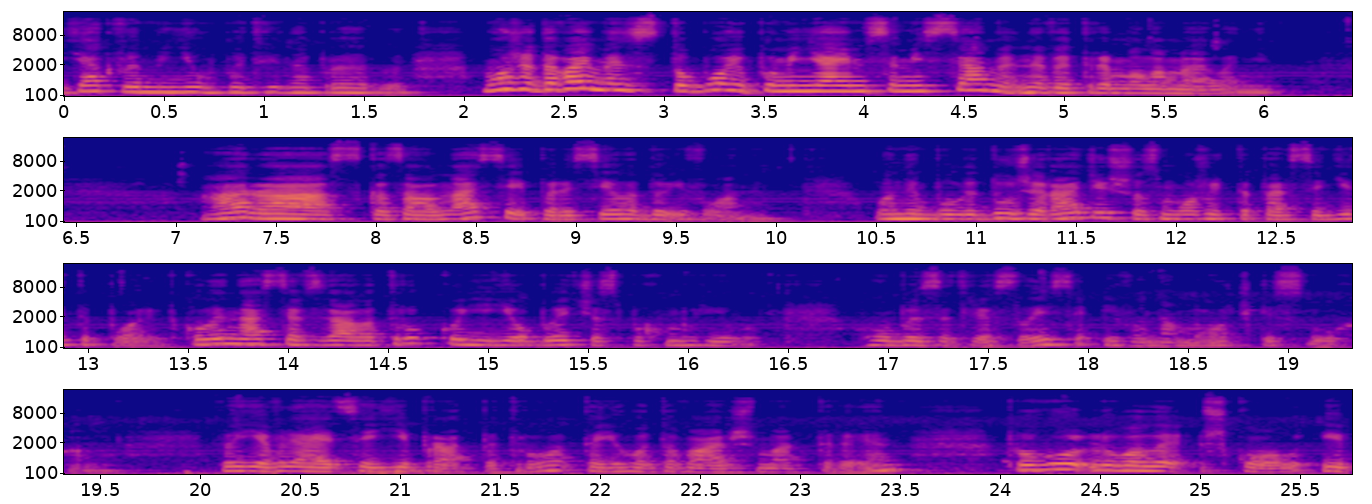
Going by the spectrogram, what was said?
Як ви мені в битві набридли? Може, давай ми з тобою поміняємося місцями? не витримала Мелані. Гаразд, сказала Настя і пересіла до Івони. Вони були дуже раді, що зможуть тепер сидіти поряд. Коли Настя взяла трубку, її обличчя спохмуріло. Губи затряслися, і вона мовчки слухала. Виявляється, її брат Петро та його товариш Мартин прогулювали школу і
